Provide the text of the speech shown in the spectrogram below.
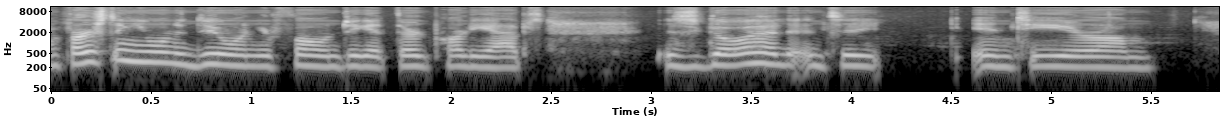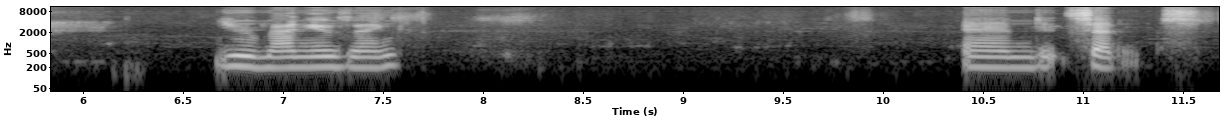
the first thing you want to do on your phone to get third-party apps is go ahead into into your um your menu thing and settings.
